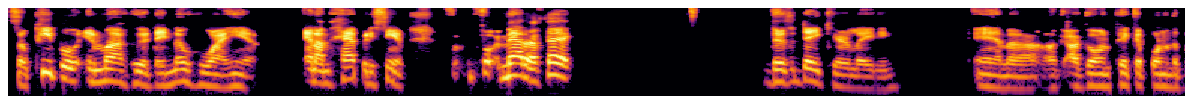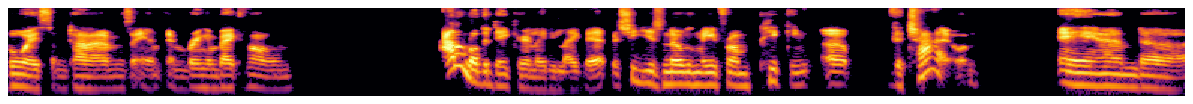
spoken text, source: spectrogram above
so people in my hood they know who I am, and I'm happy to see them. For, for matter of fact, there's a daycare lady, and uh, I'll, I'll, go and pick up one of the boys sometimes and, and bring him back home. I don't know the daycare lady like that, but she just knows me from picking up the child, and uh,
